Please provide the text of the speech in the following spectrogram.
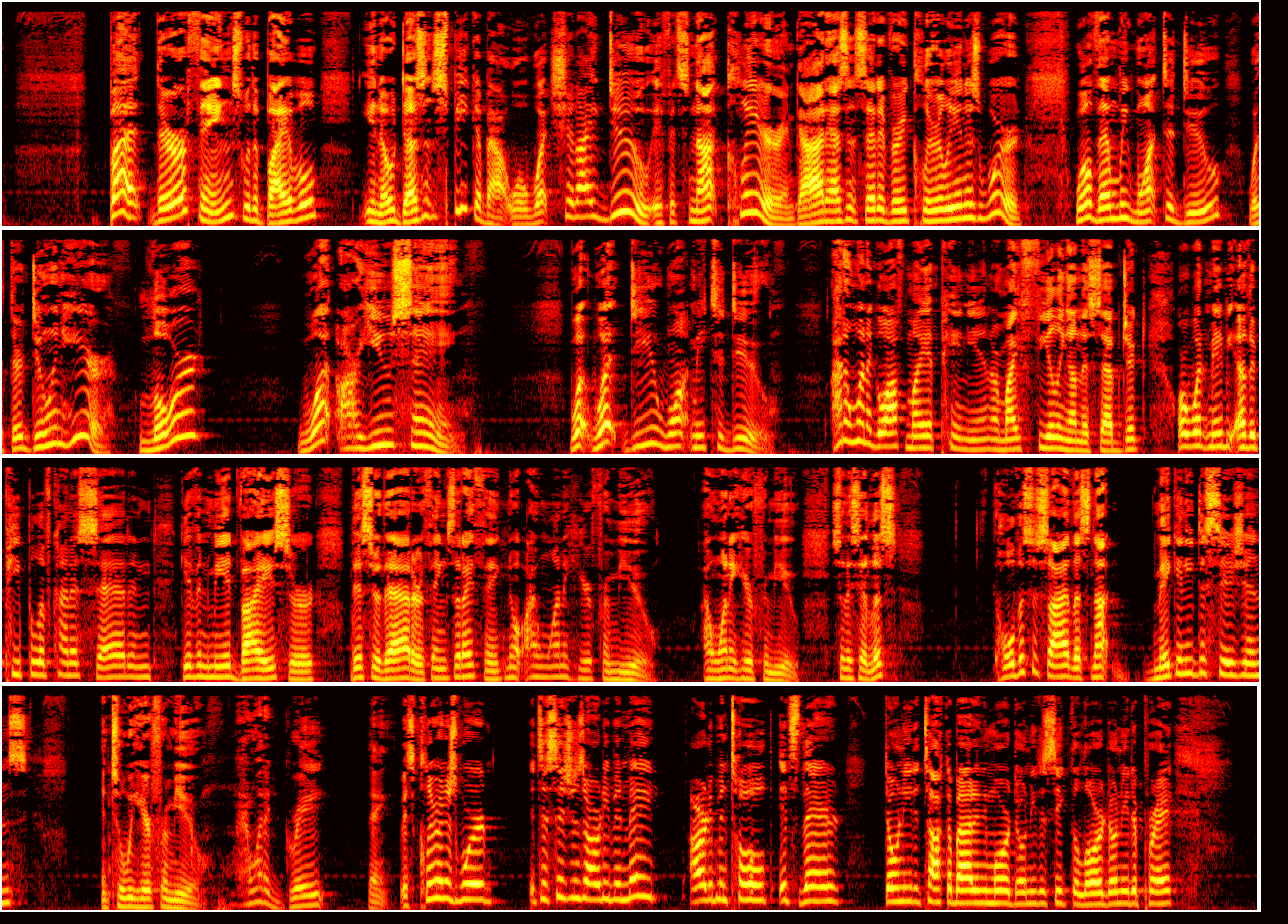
But there are things where the Bible, you know, doesn't speak about. Well, what should I do if it's not clear and God hasn't said it very clearly in His Word? Well, then we want to do what they're doing here. Lord, what are you saying? What, what do you want me to do? I don't want to go off my opinion or my feeling on the subject or what maybe other people have kind of said and given me advice or this or that or things that I think. No, I want to hear from you. I want to hear from you. So they said, let's hold this aside. Let's not make any decisions until we hear from you. Man, what a great thing. It's clear in His Word. The decision's already been made, already been told. It's there. don't need to talk about it anymore, don't need to seek the Lord, don't need to pray.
